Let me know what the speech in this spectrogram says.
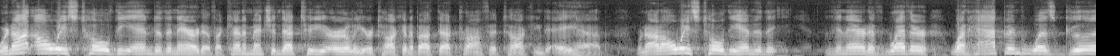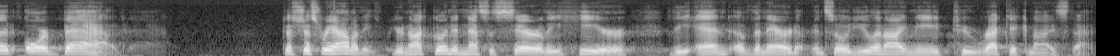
We're not always told the end of the narrative. I kind of mentioned that to you earlier, talking about that prophet talking to Ahab. We're not always told the end of the, the narrative, whether what happened was good or bad. That's just reality. You're not going to necessarily hear the end of the narrative. And so you and I need to recognize that.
